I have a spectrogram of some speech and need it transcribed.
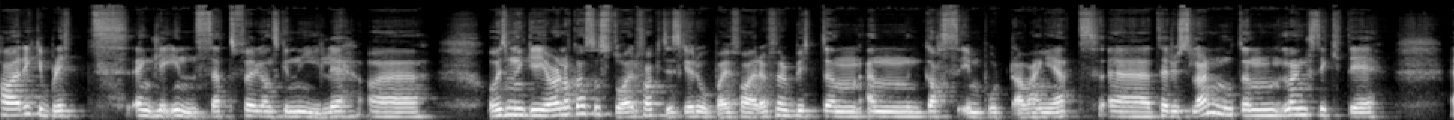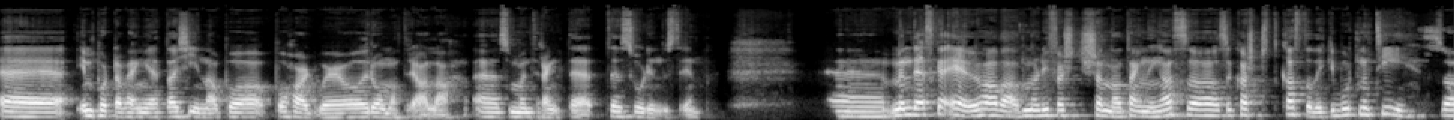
har ikke blitt egentlig innsett før ganske nylig. Uh, og hvis man ikke gjør noe, så står faktisk Europa i fare for å bytte en, en gassimportavhengighet uh, til Russland mot en langsiktig eh, importavhengighet av Kina på, på hardware og råmaterialer eh, som man trenger til, til solindustrien. Eh, men det skal EU ha, da. Når de først skjønner tegninga, så, så kasta det ikke bort noe tid. Så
